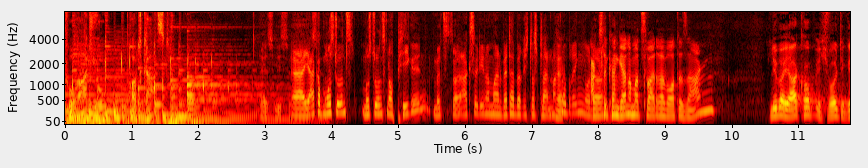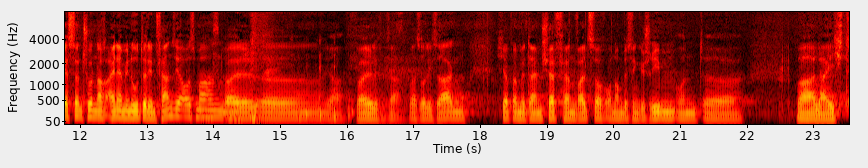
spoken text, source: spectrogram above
Inforadio Podcast. Äh, Jakob, musst du, uns, musst du uns noch pegeln? Soll Axel dir nochmal einen Wetterbericht aus Kleinmachnow Ja. bringen? Oder? Axel kann gerne noch mal zwei, drei Worte sagen. Lieber Jakob, ich wollte gestern schon nach einer Minute den Fernseher ausmachen, weil, äh, ja, weil, ja, was soll ich sagen? Ich habe ja mit deinem Chef, Herrn Walzdorf, auch noch ein bisschen geschrieben und äh, war leicht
